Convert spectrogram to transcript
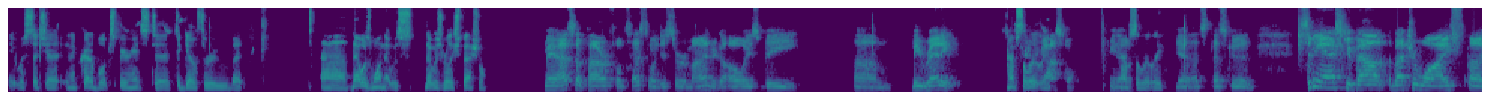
It was such a, an incredible experience to to go through, but uh, that was one that was that was really special. Man, that's a powerful testimony. Just a reminder to always be um, be ready. Absolutely, gospel. You know, absolutely. Yeah, that's that's good. So let me ask you about about your wife, uh,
